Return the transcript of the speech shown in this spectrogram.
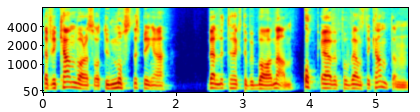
Därför det kan vara så att du måste springa väldigt högt upp i banan och över på vänsterkanten. Mm.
